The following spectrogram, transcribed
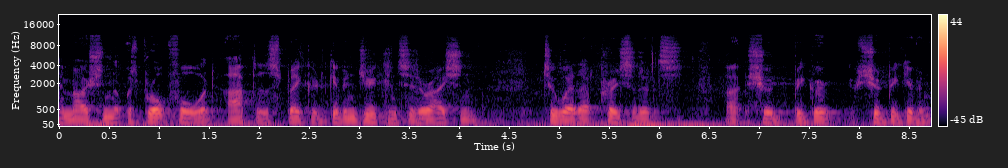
a motion that was brought forward after the Speaker had given due consideration to whether precedence uh, should, be, should be given.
